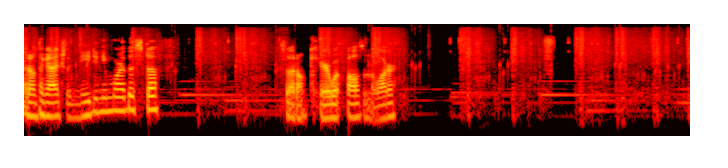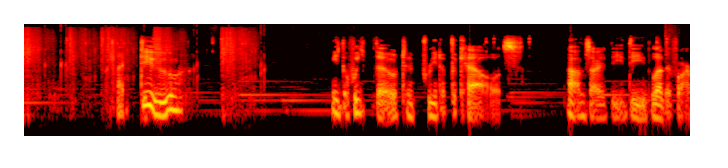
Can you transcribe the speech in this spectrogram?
I don't think I actually need any more of this stuff. So I don't care what falls in the water. I do need the wheat though to breed up the cows. Uh, I'm sorry, the, the leather farm.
